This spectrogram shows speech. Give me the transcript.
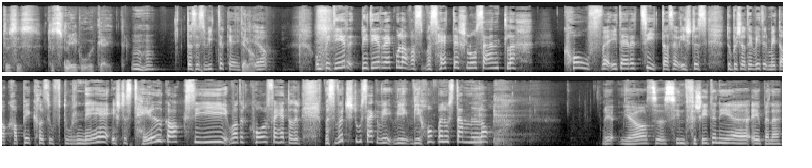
dass es, dass es mir gut geht. Dass es weitergeht. Genau. Ja. Und bei dir, bei dir Regula, was, was hat dir schlussendlich geholfen in dieser Zeit? Also ist das, du bist ja dann wieder mit Akapikels auf Tournee. Ist das die Helga gsi, die dir geholfen hat? Oder was würdest du sagen? Wie, wie, wie kommt man aus diesem Loch? Ja, es sind verschiedene äh, Ebenen.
